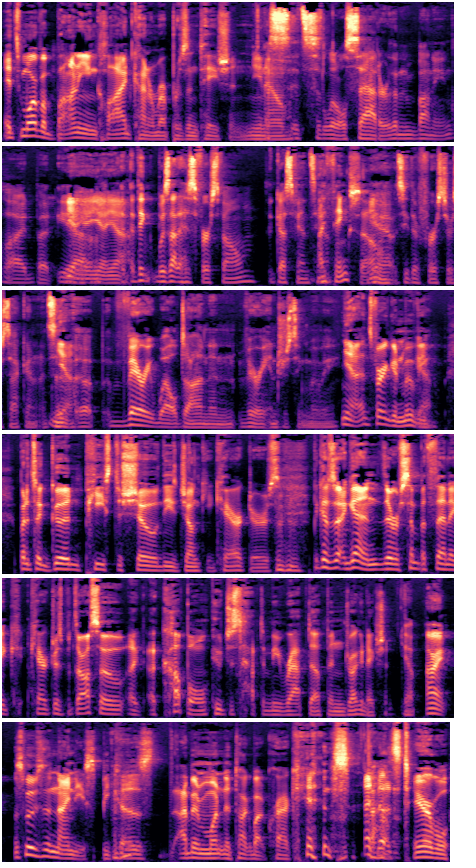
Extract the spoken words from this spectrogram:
it's more of a Bonnie and Clyde kind of representation, you know? It's, it's a little sadder than Bonnie and Clyde, but yeah, Yeah, yeah, yeah. I think was that his first film, Gus Van Sant. I think so. Yeah, it was either first or second. It's Yeah. a, a very well done and very interesting movie. Yeah, it's a very good movie. Yeah. But it's a good piece to show these junkie characters Mm-hmm. because again, they're sympathetic characters, but they're also a, a couple who just have to be wrapped up in and drug addiction. Yep. All right, let's move to the 90s mm-hmm. because I've been wanting to talk about crackheads. Uh-huh. That's terrible.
